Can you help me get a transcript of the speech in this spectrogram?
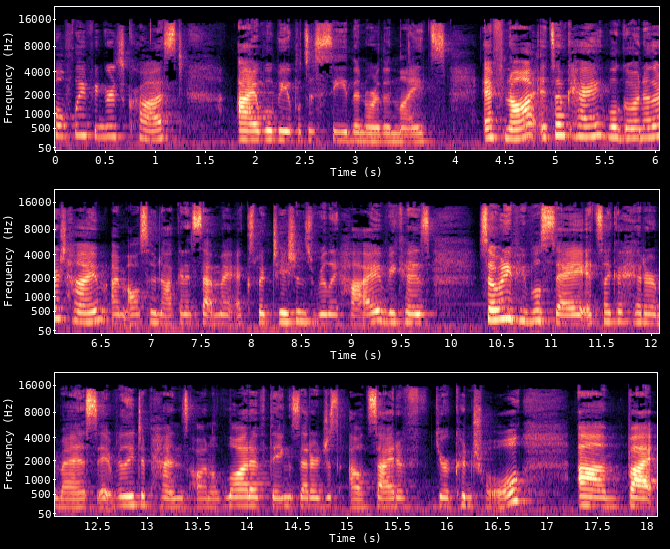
hopefully fingers crossed, I will be able to see the northern lights. If not, it's okay. We'll go another time. I'm also not going to set my expectations really high because so many people say it's like a hit or miss. It really depends on a lot of things that are just outside of your control. Um, but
